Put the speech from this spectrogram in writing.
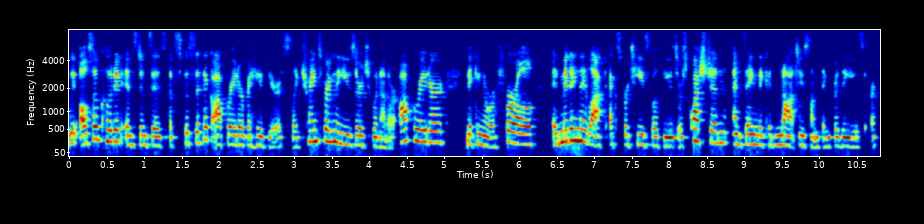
We also coded instances of specific operator behaviors like transferring the user to another operator, making a referral, admitting they lacked expertise about the user's question, and saying they could not do something for the user.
